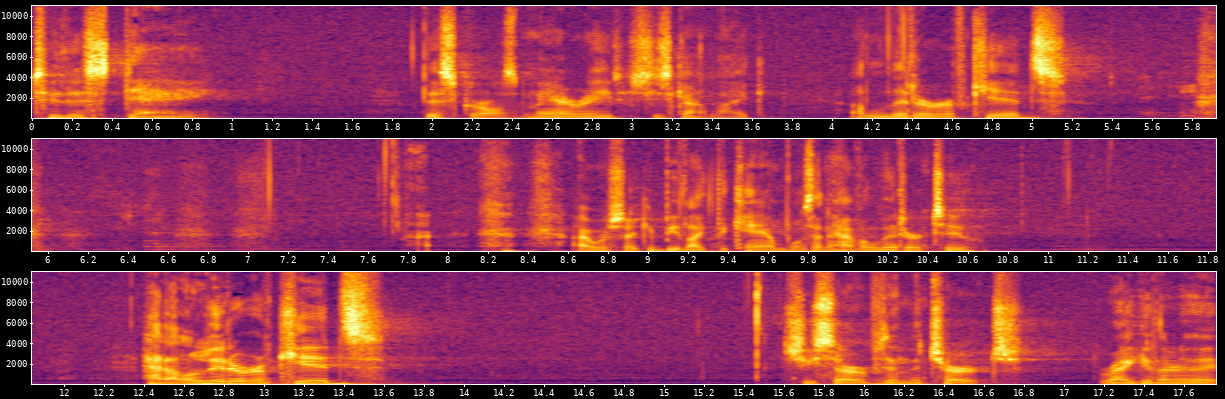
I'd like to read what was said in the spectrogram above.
To this day, this girl's married. She's got like a litter of kids. I wish I could be like the Campbells and have a litter too. Had a litter of kids. She serves in the church, regularly,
